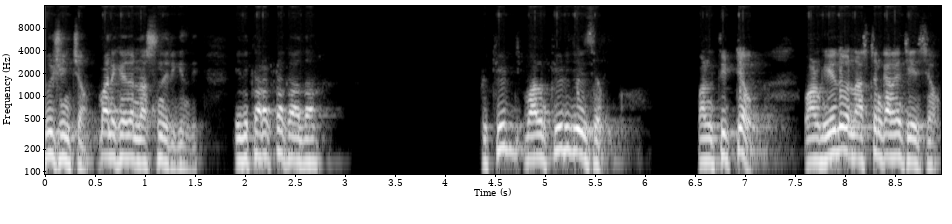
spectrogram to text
దూషించాం. మనకి ఏదో నష్టం జరిగింది. ఇది కరెక్టా కాదా? ఇప్పుడు కీడు వాళ్ళని కీడు చేసాం వాళ్ళని తిట్టావు వాళ్ళకి ఏదో నష్టం కలగ చేసావు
